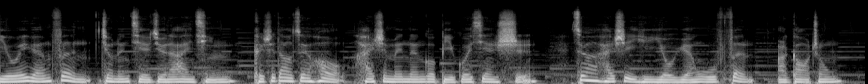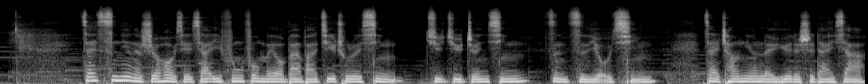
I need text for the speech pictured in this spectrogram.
以为缘分就能解决了爱情，可是到最后还是没能够比过现实，最后还是以有缘无分而告终。在思念的时候写下一封封没有办法寄出的信，句句真心，字字有情。在长年累月的时代下，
